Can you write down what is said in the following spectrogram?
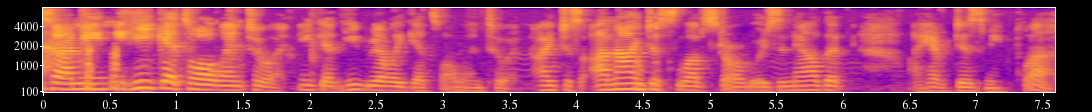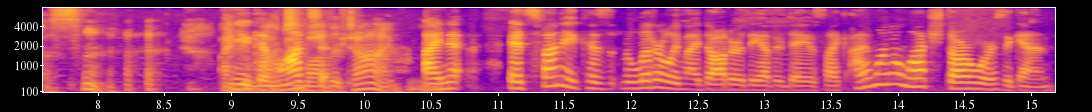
so I mean he gets all into it. He get he really gets all into it. I just and I just love Star Wars. And now that I have Disney Plus, I you can, can watch, watch them all it. the time. I know it's funny because literally my daughter the other day is like, "I want to watch Star Wars again,"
